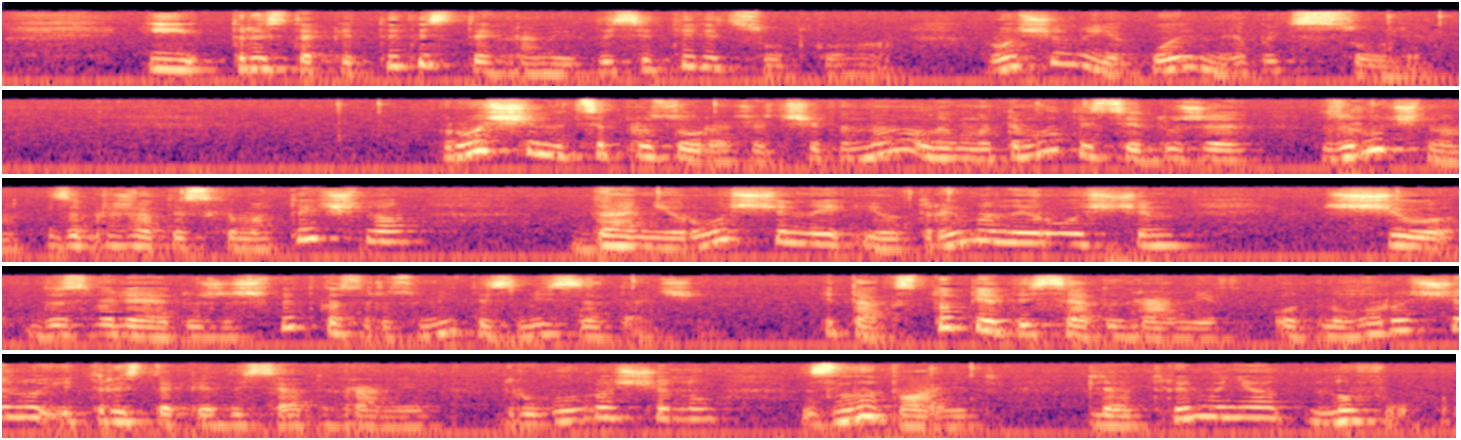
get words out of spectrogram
і 350 грамів 10% розчину якої-небудь солі. Розчини це прозора речовина, але в математиці дуже зручно зображати схематично дані розчини і отриманий розчин, що дозволяє дуже швидко зрозуміти зміст задачі. І так, 150 грамів одного розчину і 350 грамів другого розчину зливають для отримання нового.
